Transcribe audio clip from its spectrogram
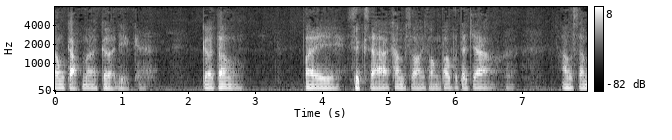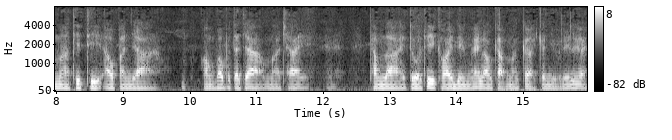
ต้องกลับมาเกิดอีก ก็ต้องไปศึกษาคำสอนของพระพุทธเจ้า เอาสัมมาทิฏฐิเอาปัญญาของพระพุทธเจ้ามาใช้ทำลายตัวที่คอยดึงให้เรากลับมาเกิดกันอยู่เรื่อย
